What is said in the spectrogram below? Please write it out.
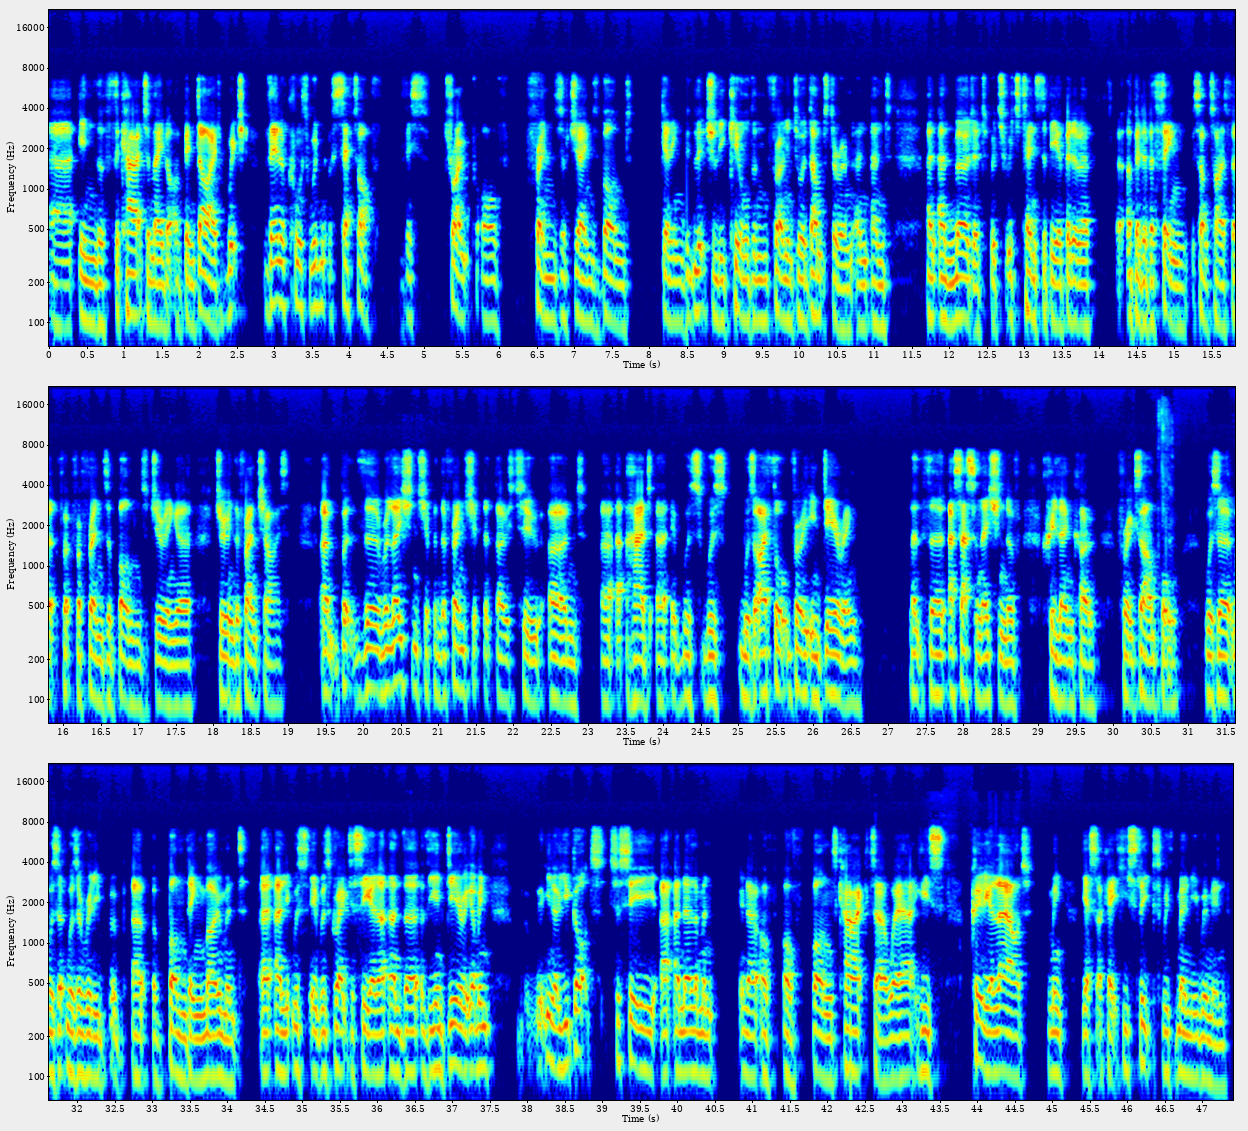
Uh, in the the character may not have been died, which then of course wouldn't have set off this trope of friends of James Bond getting literally killed and thrown into a dumpster and and and, and, and murdered, which which tends to be a bit of a a bit of a thing sometimes for, for, for friends of Bond during uh, during the franchise. Um, but the relationship and the friendship that those two earned uh, had uh, it was was was I thought very endearing. The assassination of Krilencu, for example, was a was a, was a really a, uh, a bonding moment, uh, and it was it was great to see, and uh, and the the endearing. I mean, you know, you got to see an element, you know, of of Bond's character where he's clearly allowed. I mean, yes, okay, he sleeps with many women,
